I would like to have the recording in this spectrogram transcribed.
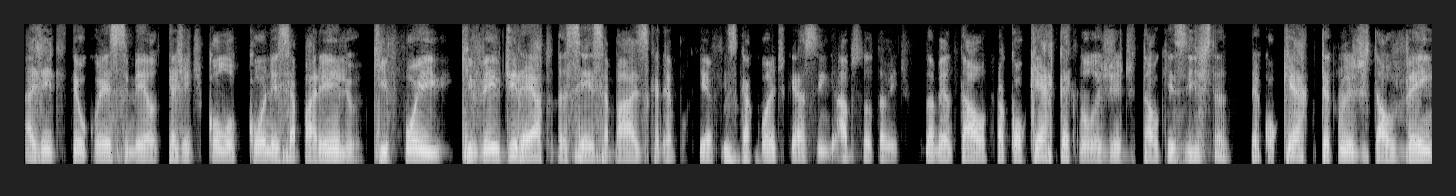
a gente ter o conhecimento que a gente colocou nesse aparelho, que foi que veio direto da ciência básica, né? Porque a física uhum. quântica é assim absolutamente fundamental para qualquer tecnologia digital que exista. Né? Qualquer tecnologia digital vem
